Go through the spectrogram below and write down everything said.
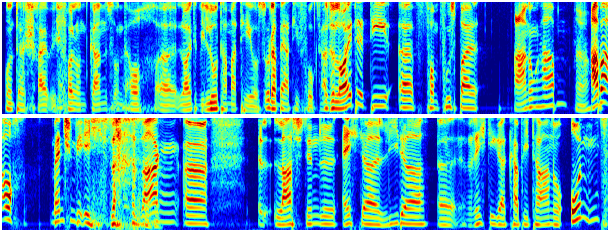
Unterschreibe ich voll und ganz und auch äh, Leute wie Lothar Matthäus oder Berti Fuchs. Also Leute, die äh, vom Fußball Ahnung haben, Ja. aber auch Menschen wie ich sa sagen, äh, Lars Stindl, echter Leader, äh, richtiger Capitano und,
